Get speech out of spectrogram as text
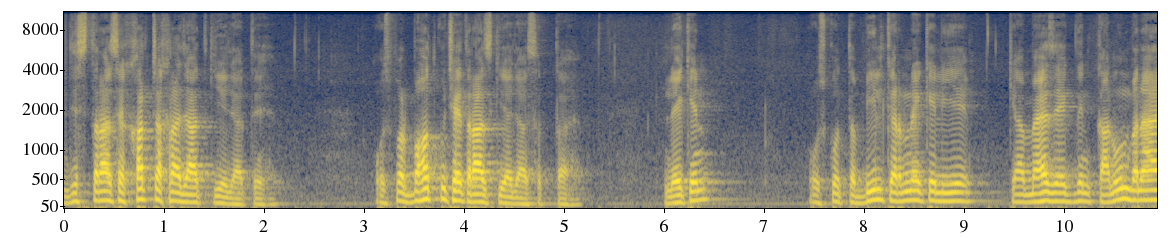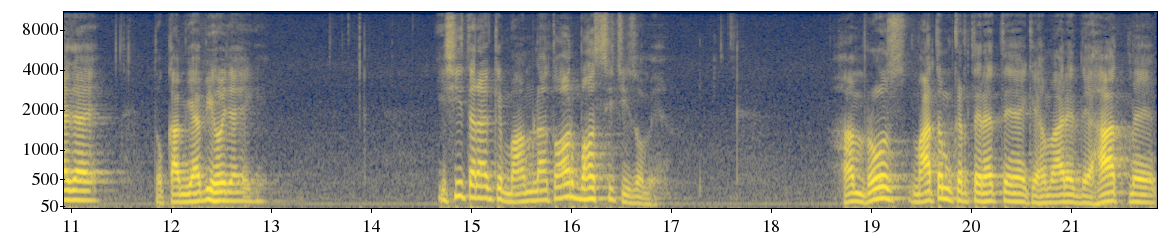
جس طرح سے خرچ اخراجات کیے جاتے ہیں، اس پر بہت کچھ اعتراض کیا جا سکتا ہے، لیکن اس کو تبدیل کرنے کے لیے کیا محض ایک دن قانون بنایا جائے تو کامیابی ہو جائے گی؟ اسی طرح کے معاملات اور بہت سی چیزوں میں ہم روز ماتم کرتے رہتے ہیں کہ ہمارے دیہات میں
